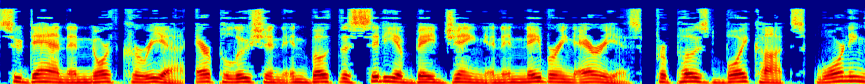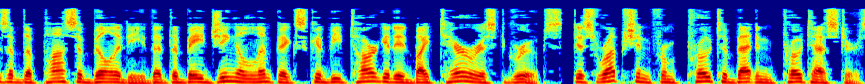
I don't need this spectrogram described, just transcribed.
Sudan and North Korea, air pollution in both the city of Beijing and in neighboring areas, proposed boycotts, warnings of the possibility that the Beijing Olympics could be targeted by terrorist groups, disruption from pro-Tibetan protesters,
